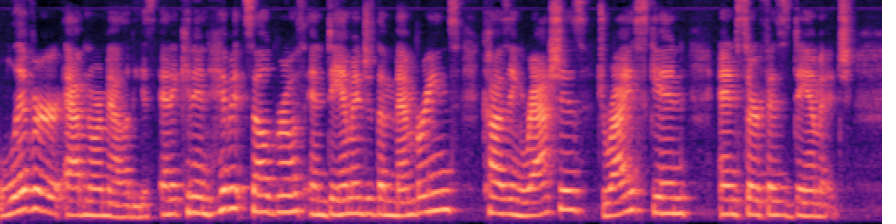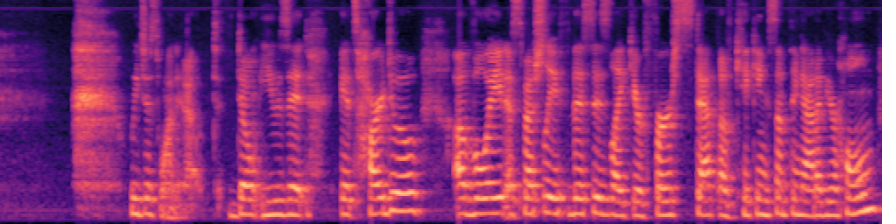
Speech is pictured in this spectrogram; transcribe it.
liver abnormalities, and it can inhibit cell growth and damage the membranes, causing rashes, dry skin, and surface damage. We just want it out. Don't use it. It's hard to avoid, especially if this is like your first step of kicking something out of your home,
